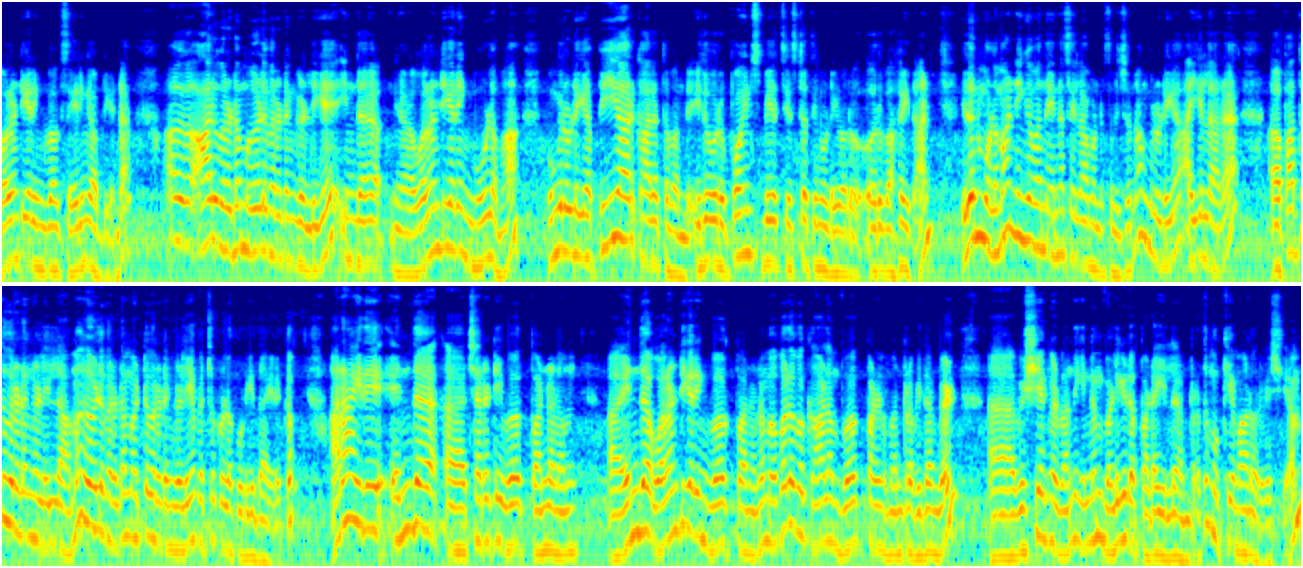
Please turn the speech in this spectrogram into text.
வாலண்டியரிங் ஒர்க் செய்கிறீங்க அப்படின்னா ஆறு வருடம் ஏழு வருடங்கள்லேயே இந்த வாலண்டியரிங் மூலமாக உங்களுடைய பிஆர் காலத்தை வந்து இது ஒரு பாயிண்ட்ஸ் பேஸ் சிஸ்டத்தினுடைய ஒரு ஒரு வகை தான் இதன் மூலமாக நீங்கள் வந்து என்ன செய்யலாம்னு சொல்லி சொன்னால் உங்களுடைய ஐஎல்ஆர பத்து வருடங்கள் இல்லாம ஏழு வருடம் எட்டு வருடங்களையே பெற்றுக்கொள்ளக்கூடியதா இருக்கும். ஆனா இது எந்த சேரிட்டி ஒர்க் பண்ணணும்? எந்த வாலண்டியரிங் ஒர்க் பண்ணணும் எவ்வளவு காலம் ஒர்க் பண்ணணும் என்ற விதங்கள் விஷயங்கள் வந்து இன்னும் வெளியிடப்பட இல்லைன்றது முக்கியமான ஒரு விஷயம்.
